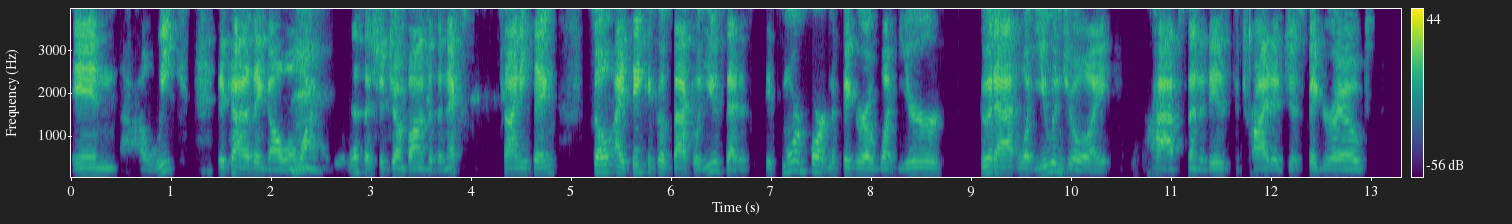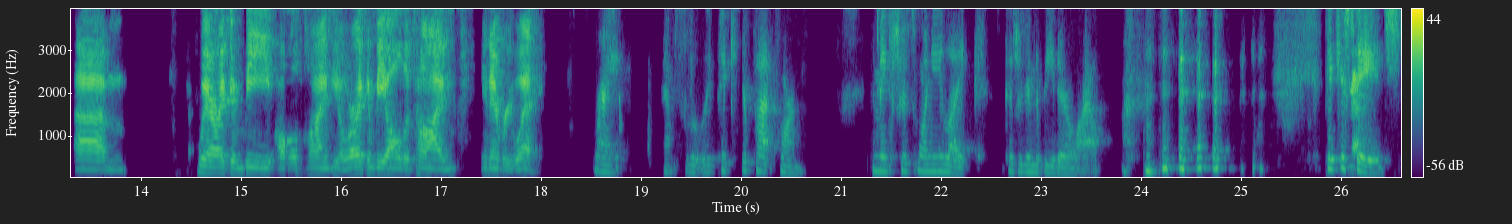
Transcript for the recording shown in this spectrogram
in a week, they kind of think, oh well, why am I doing this? I should jump on to the next shiny thing. So I think it goes back to what you said. It's it's more important to figure out what you're good at, what you enjoy, perhaps, than it is to try to just figure out um, where I can be all the time. You know, where I can be all the time in every way. Right. Absolutely. Pick your platform and make sure it's one you like because you're going to be there a while. Pick your yeah. stage,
